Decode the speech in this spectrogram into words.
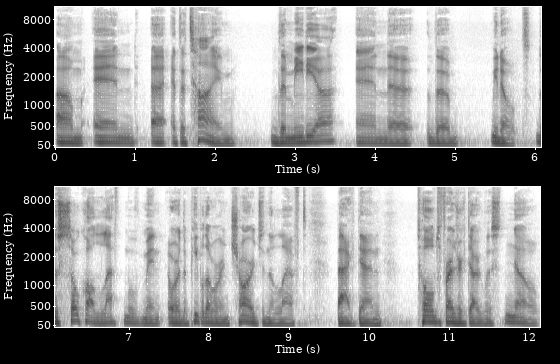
Um, and uh, at the time, the media and the, the you know the so-called left movement or the people that were in charge in the left back then told Frederick Douglass, "No,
